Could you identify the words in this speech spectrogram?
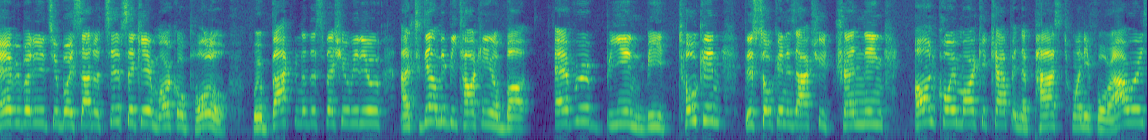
Hey everybody, it's your boy Sadra Tips here, Marco Polo. We're back with another special video and today I'm going to be talking about Ever Everbnb token. This token is actually trending on CoinMarketCap in the past 24 hours.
